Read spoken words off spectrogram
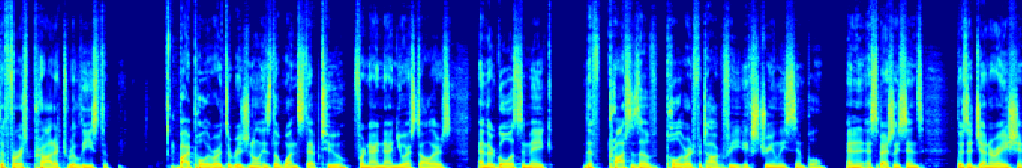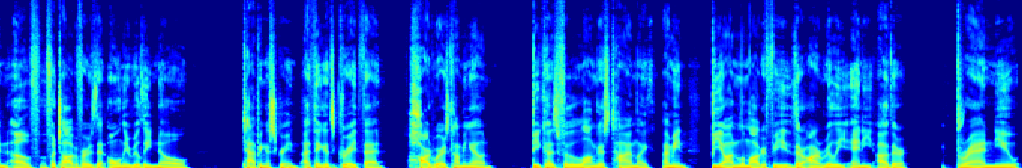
the first product released by Polaroid's original is the One Step 2 for 99 US dollars. And their goal is to make the process of Polaroid photography extremely simple. And especially since there's a generation of photographers that only really know tapping a screen. I think it's great that hardware is coming out because for the longest time, like, I mean, beyond lomography, there aren't really any other brand new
